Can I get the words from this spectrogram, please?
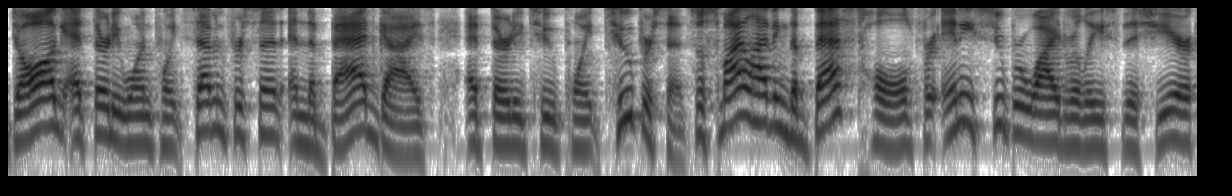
Dog at 31.7%, and The Bad Guys at 30. 32.2%. So Smile having the best hold for any super wide release this year.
